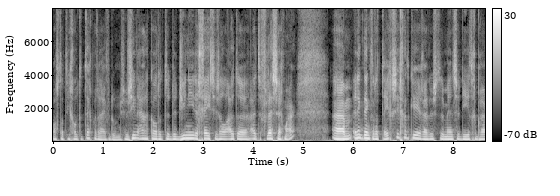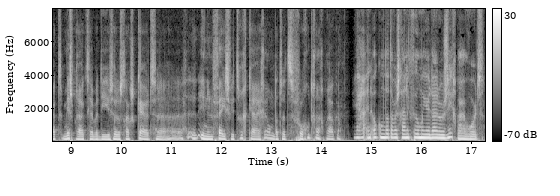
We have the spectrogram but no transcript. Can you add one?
als dat die grote techbedrijven doen. Dus we zien eigenlijk al dat de, genie, de geest is al uit de, uit de fles, zeg maar. Um, en ik denk dat het tegen zich gaat keren. Dus de mensen die het gebruikt, misbruikt hebben, die zullen straks keert uh, in hun face weer terugkrijgen, omdat we het voor goed gaan gebruiken. Ja, en ook omdat er waarschijnlijk veel meer daardoor zichtbaar wordt.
